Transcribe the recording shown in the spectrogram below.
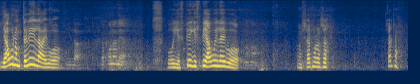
ಯಾವ ನಮ್ಮ ತಳಿ ಇಲ್ಲ ಇವು. ಓ ಎಸ್ ಪಿ ಗಿಸ್ ಪಿ ಯಾವೂ ಇಲ್ಲ ಇವು. ಸ್ಟಾರ್ಟ್ ಮಾಡೋ ಸ್ಟಾರ್ಟ್ ಮಾಡು.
